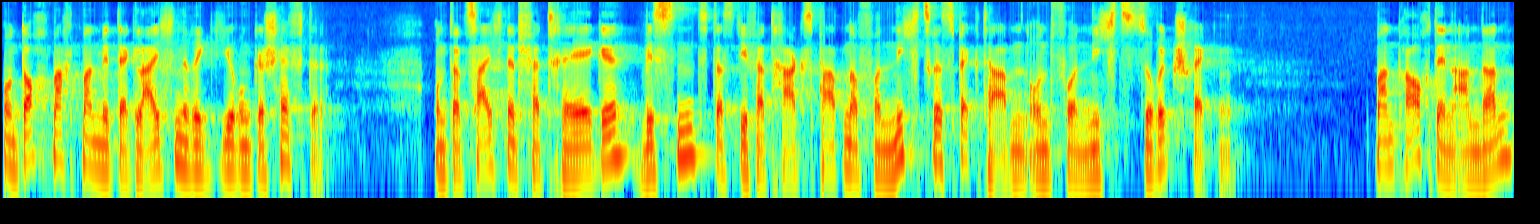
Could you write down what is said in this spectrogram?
Und doch macht man mit der gleichen Regierung Geschäfte unterzeichnet Verträge, wissend, dass die Vertragspartner von nichts Respekt haben und von nichts zurückschrecken. Man braucht den anderen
